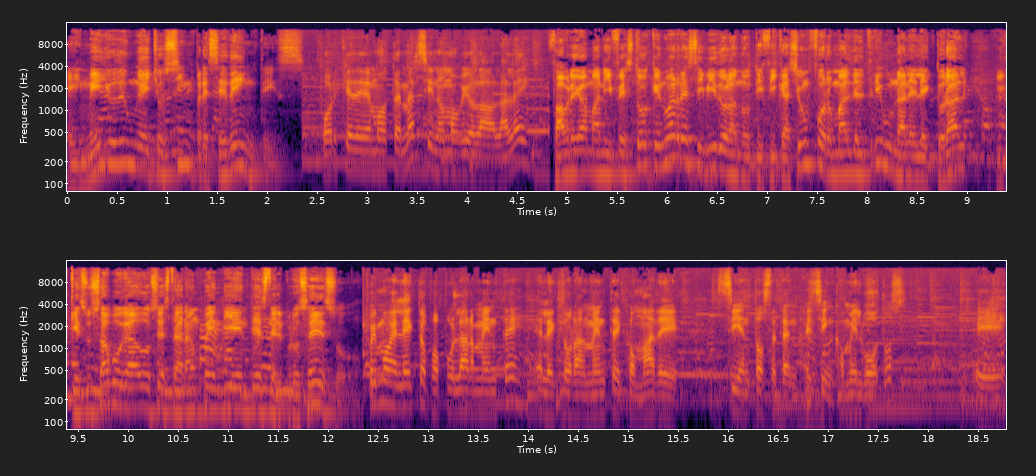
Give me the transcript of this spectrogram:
en medio de un hecho sin precedentes. ¿Por qué debemos temer si no hemos violado la ley? Fábrega manifestó que no ha recibido la notificación formal del Tribunal Electoral y que sus abogados estarán pendientes del proceso. Fuimos electos popularmente, electoralmente, con más de 175 mil votos. Eh,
